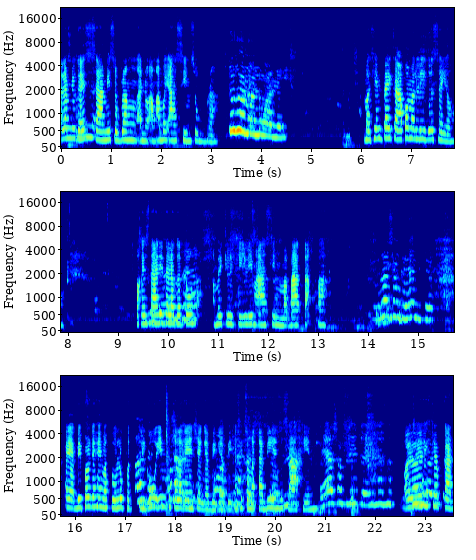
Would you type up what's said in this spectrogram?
Alam nyo guys, sa amin sobrang ano, ang amoy asim, sobra. Ito sa ano, Ali. Maghintay ka ako, magligo sa'yo. Pakistani talaga to. Amoy kilikili, maasim, mabata pa. Kaya before kami matulog, liguin ko talaga yan siya gabi-gabi kasi tumatabi yan siya sa akin. Oy, oy, chef ka.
